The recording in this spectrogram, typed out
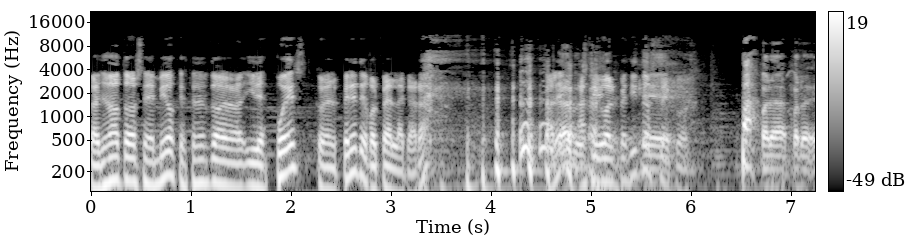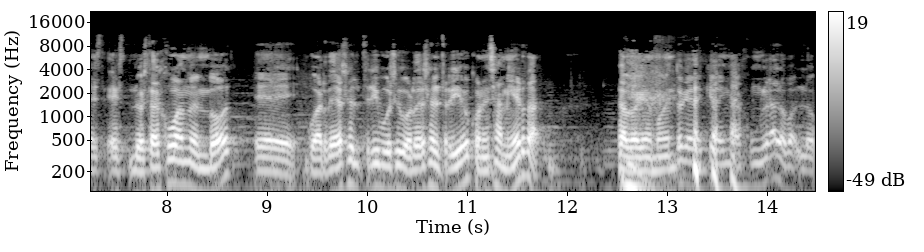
dañando a todos los enemigos que estén dentro de la... Y después, con el pene te golpea en la cara. ¿Vale? Así, sí. golpecitos Eh, Para, para, lo estás jugando en bot, eh, guardeas el tribus y guardeas el trío con esa mierda. Sea, porque en el momento que, que venga el jungla lo- lo-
